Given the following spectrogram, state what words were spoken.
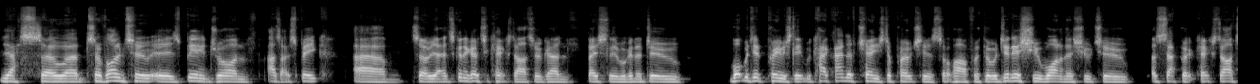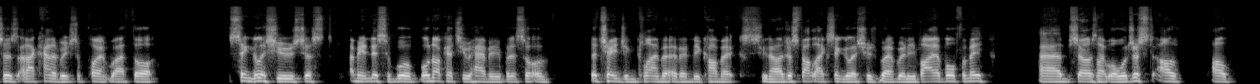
Yes. So, uh, so volume two is being drawn as I speak. Um, so yeah, it's going to go to Kickstarter again. Basically, we're going to do what we did previously. We kind of changed approaches sort of halfway through. We did issue one and issue two as separate Kickstarters, and I kind of reached a point where I thought single issues just. I mean, this will will not get too heavy, but it's sort of the changing climate of indie comics. You know, I just felt like single issues weren't really viable for me. Um, so I was like, well, we'll just I'll I'll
